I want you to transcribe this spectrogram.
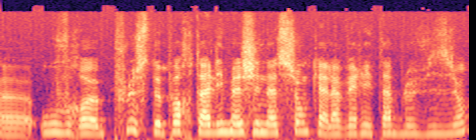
euh, ouvre plus de portes à l'imagination qu'à la véritable vision.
